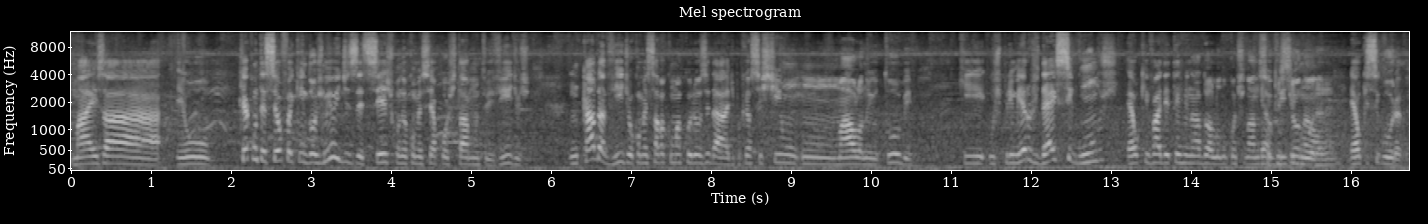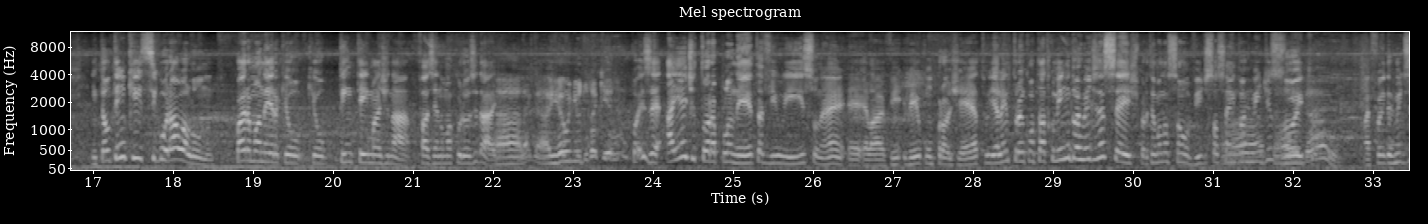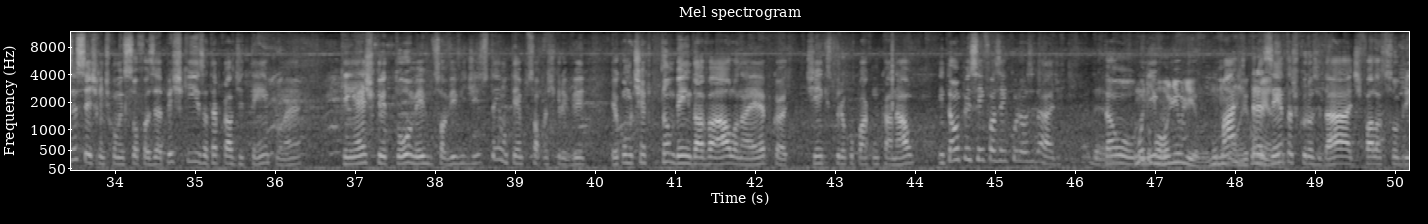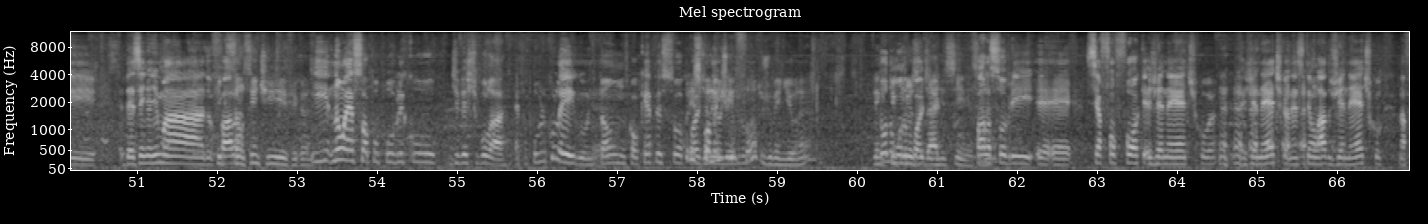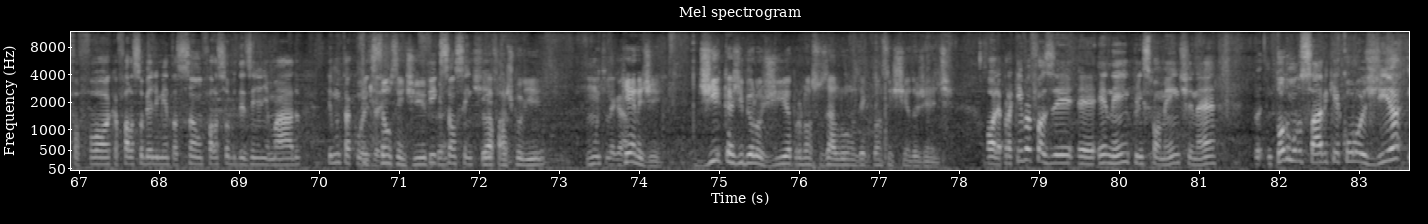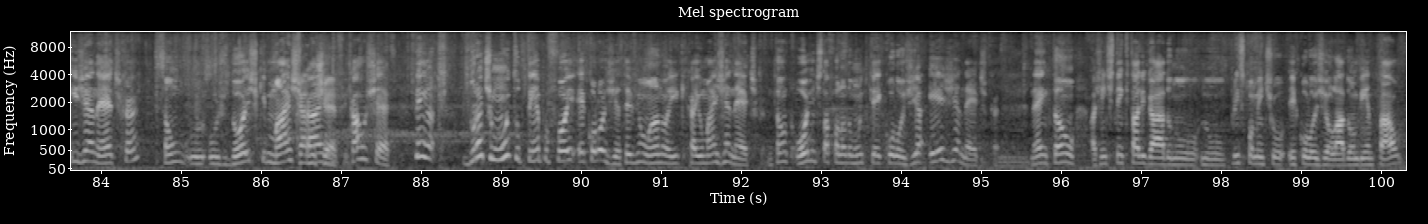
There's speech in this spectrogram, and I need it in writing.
mas a eu o que aconteceu foi que em 2016, quando eu comecei a postar muitos vídeos, em cada vídeo eu começava com uma curiosidade, porque eu assisti um, um, uma aula no YouTube que os primeiros 10 segundos é o que vai determinar do aluno continuar no é seu vídeo segura, ou não. Né? É o que segura. Então tem que segurar o aluno. Qual era a maneira que eu, que eu tentei imaginar? Fazendo uma curiosidade. Ah, legal. E reuniu tudo aqui, né? Pois é. Aí a editora Planeta viu isso, né? É, ela veio com um projeto e ela entrou em contato comigo em 2016. Para ter uma noção, o vídeo só saiu ah, em 2018. Tá Mas foi em 2016 que a gente começou a fazer a pesquisa, até por causa de tempo, né? Quem é escritor mesmo, só vive disso, tem um tempo só para escrever. Eu como tinha também dava aula na época, tinha que se preocupar com o canal, então eu pensei em fazer em curiosidade. Então, muito livro, bom, li o livro. mais bom, de 300 curiosidades, fala sobre desenho animado, ficção fala... científica. E não é só para o público de vestibular, é para o público leigo. É. Então qualquer pessoa pode ler o livro. Principalmente infanto juvenil, né? Tem Todo mundo pode. Ciência, Fala né? sobre é, é, se a fofoca é genético, é genética, né? Se tem um lado genético na fofoca, fala sobre alimentação, fala sobre desenho animado, tem muita coisa. Ficção aí. científica. Ficção científica. a parte que eu li. Muito legal. Kennedy, dicas de biologia para os nossos alunos que estão assistindo a gente. Olha, para quem vai fazer é, Enem principalmente, né? Todo mundo sabe que ecologia e genética são os dois que mais carro caem. Carro-chefe. Carro-chefe. Tem, durante muito tempo foi ecologia, teve um ano aí que caiu mais genética. Então hoje a gente está falando muito que é ecologia e genética. Né? Então a gente tem que estar tá ligado no, no, principalmente o ecologia, o lado ambiental.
